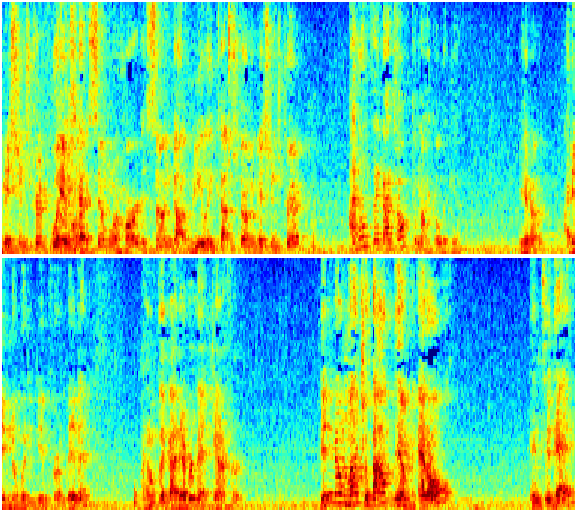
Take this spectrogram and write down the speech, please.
missions trip with us, had a similar heart. His son got really touched on a missions trip. I don't think I talked to Michael again. You know, I didn't know what he did for a living. I don't think I'd ever met Jennifer. Didn't know much about them at all. And today,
